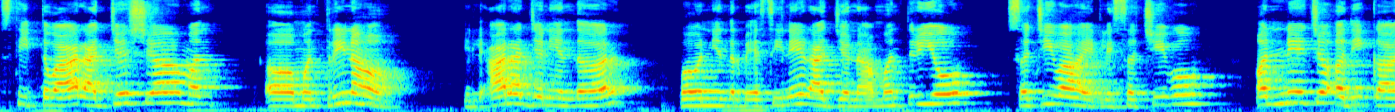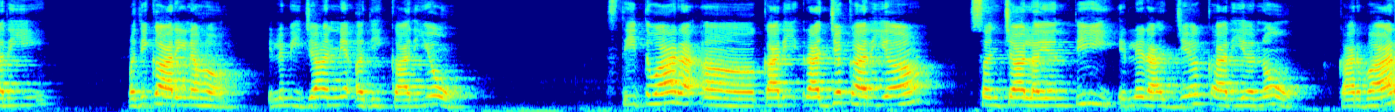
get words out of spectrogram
સ્થિતવા રાજ્યસ્ય મંત્રીન. એટલે આ રાજ્યની અંદર, ભવનની અંદર બેસીને રાજ્યના મંત્રીઓ સચિવા એટલે સચિવો, અન્ય જ અધિકારી, અધિકારીન એટલે બીજા અન્ય અધિકારીઓ. સ્થિતવા રાજ્ય કાર્ય સંચાલયંતી એટલે રાજ્ય કાર્યનો કારભાર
